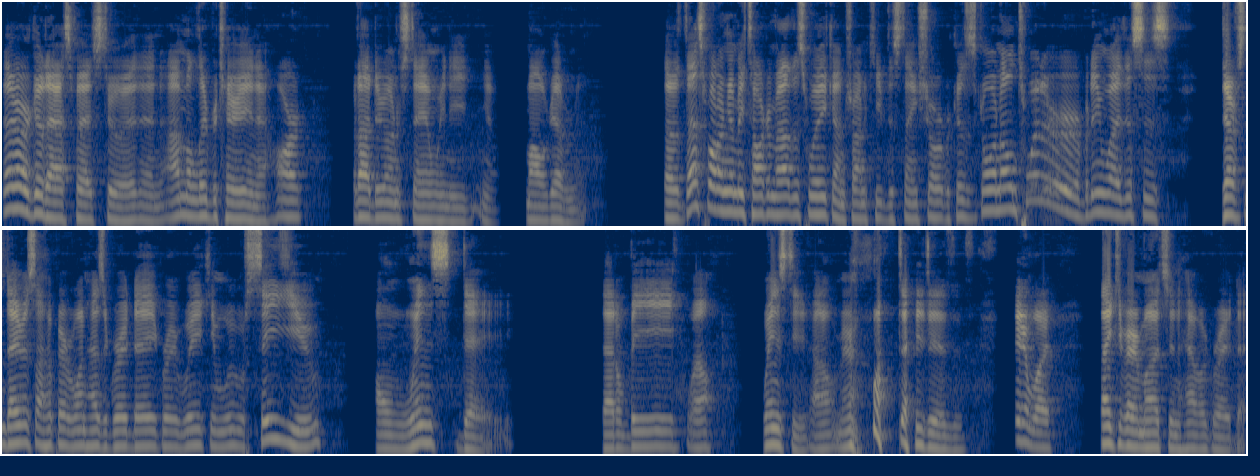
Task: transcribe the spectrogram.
There are good aspects to it, and I'm a libertarian at heart, but I do understand we need, you know, small government. So that's what I'm going to be talking about this week. I'm trying to keep this thing short because it's going on Twitter. But anyway, this is Jefferson Davis. I hope everyone has a great day, great week, and we will see you on Wednesday. That'll be, well, Wednesday. I don't remember what day it is. Anyway, thank you very much and have a great day.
